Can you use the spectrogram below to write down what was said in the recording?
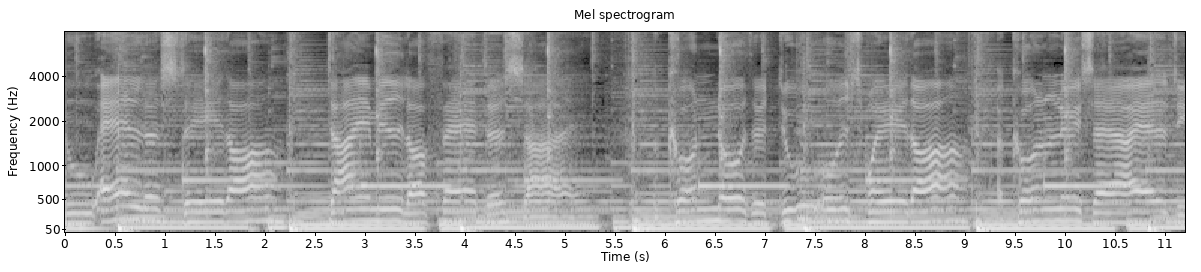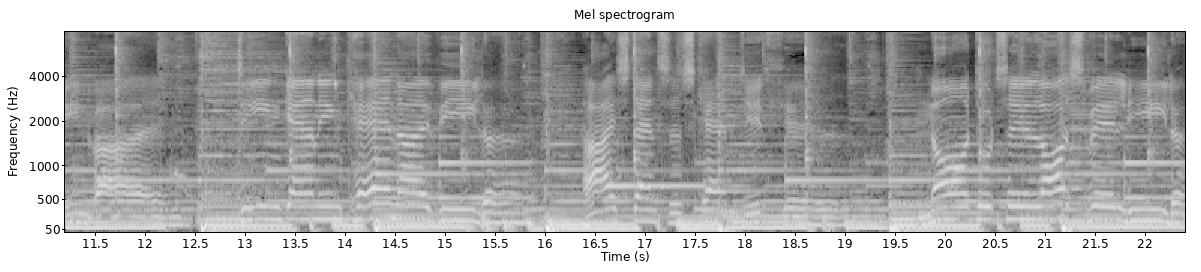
du alle steder, dig midler fatte sig. Kun noget du udspreder, kun lys er al din vej. Din gerning kan ej hvile, ej stanses kan dit fjeld. Når du til os vil lide,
